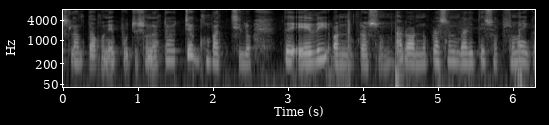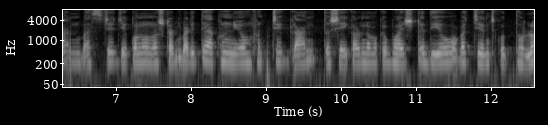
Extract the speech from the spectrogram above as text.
আসলাম, তখন এই পুজো সোনাটা হচ্ছে ঘুমাচ্ছিল। তো এরই অন্নপ্রাশন। আর অন্নপ্রাশন বাড়িতে সবসময় গান বাজছে যে কোনো অনুষ্ঠান বাড়িতে এখন নিয়ম হচ্ছে গান, তো সেই কারণে আমাকে ভয়েসটা দিয়েও আবার চেঞ্জ করতে হলো।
